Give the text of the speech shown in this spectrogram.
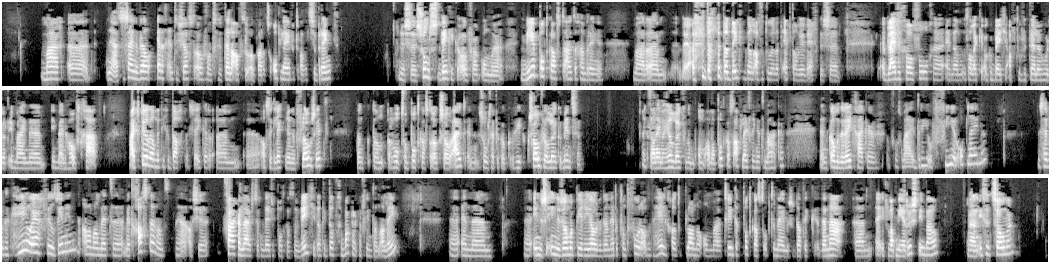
maar uh, ja, ze zijn er wel erg enthousiast over, want ze vertellen af en toe ook wat het ze oplevert, wat het ze brengt. Dus soms denk ik erover om meer podcasts uit te gaan brengen. Maar um, nou ja, dat, dat, denk ik dan af en toe en dat app dan weer weg. Dus uh, blijf het gewoon volgen en dan zal ik je ook een beetje af en toe vertellen hoe dat in mijn, in mijn hoofd gaat. Maar ik speel wel met die gedachten. Zeker um, als ik lekker in een flow zit, dan, dan rolt zo'n podcast er ook zo uit. En soms heb ik ook, zie ik ook zoveel leuke mensen. Ik het alleen maar heel leuk vind om, om allemaal podcastafleveringen te maken. En komende week ga ik er volgens mij drie of vier opnemen. Dus heb ik er heel erg veel zin in. Allemaal met, uh, met gasten. Want nou ja, als je vaker luistert naar deze podcast, dan weet je dat ik dat gemakkelijker vind dan alleen. Uh, en uh, in, de, in de zomerperiode, dan heb ik van tevoren altijd hele grote plannen om 20 podcasts op te nemen. Zodat ik daarna ehm, even wat meer rust inbouw. Maar dan is het zomer.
